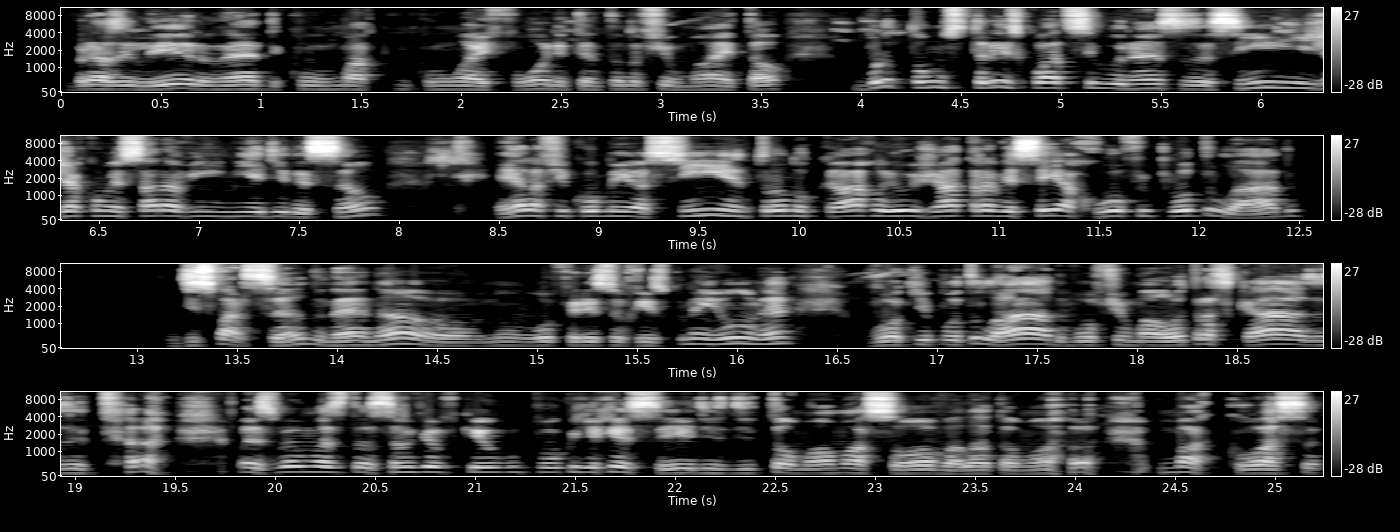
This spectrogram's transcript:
brasileiro, né, com, uma, com um iPhone tentando filmar e tal. Brotou uns 3, 4 seguranças assim e já começaram a vir em minha direção. Ela ficou meio assim, entrou no carro, eu já atravessei a rua, fui pro outro lado disfarçando, né? Não, não ofereço risco nenhum, né? Vou aqui para outro lado, vou filmar outras casas e tal. Mas foi uma situação que eu fiquei um pouco de receio de, de tomar uma sova lá, tomar uma coça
